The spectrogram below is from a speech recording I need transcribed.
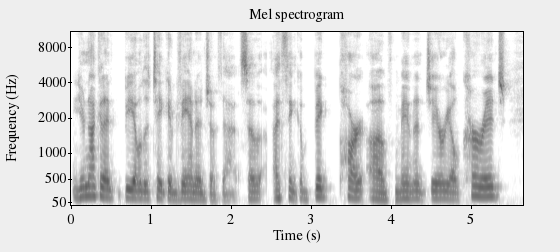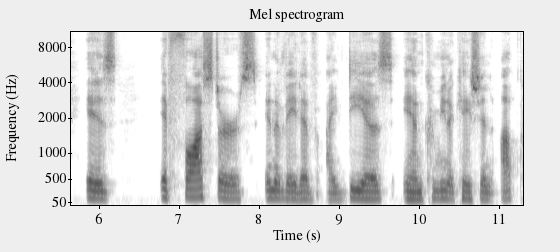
you're not going to be able to take advantage of that. So I think a big part of managerial courage is it fosters innovative ideas and communication up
